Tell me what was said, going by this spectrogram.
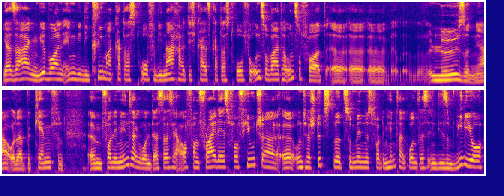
ja sagen, wir wollen irgendwie die Klimakatastrophe, die Nachhaltigkeitskatastrophe und so weiter und so fort äh, äh, lösen, ja, oder bekämpfen. Ähm, vor dem Hintergrund, dass das ja auch von Fridays for Future äh, unterstützt wird, zumindest vor dem Hintergrund, dass in diesem Video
